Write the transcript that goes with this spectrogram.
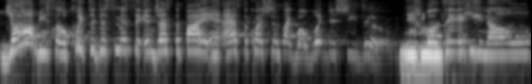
y'all be so quick to dismiss it and justify it and ask the questions like, well, what did she do? Mm-hmm. Well, did he know?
